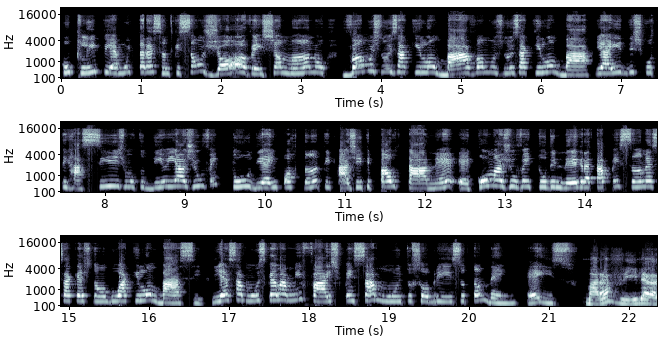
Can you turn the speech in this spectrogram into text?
o clipe é muito interessante, que são jovens chamando, vamos nos aquilombar, vamos nos aquilombar. E aí discute racismo, tudinho, e a juventude. É importante a gente pautar, né? É, como a juventude negra está pensando essa questão do aquilombasse. E essa música, ela me faz pensar muito sobre isso também. É isso. Maravilha.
